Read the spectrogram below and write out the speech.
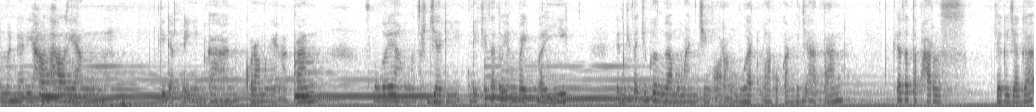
Aman dari hal-hal yang tidak diinginkan kurang mengenakan. Semoga yang terjadi di kita tuh yang baik-baik. Dan kita juga nggak memancing orang buat melakukan kejahatan. Kita tetap harus jaga-jaga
